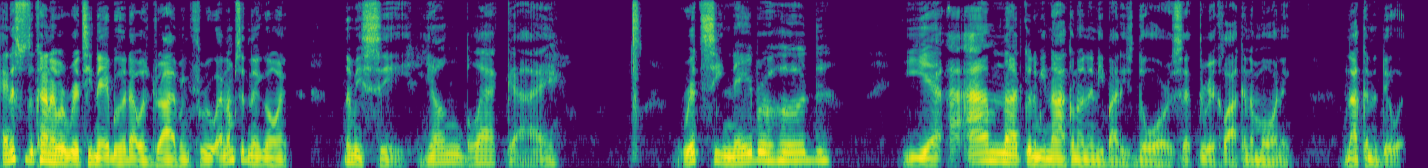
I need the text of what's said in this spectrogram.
And this was the kind of a ritzy neighborhood I was driving through. And I'm sitting there going, Let me see, young black guy, ritzy neighborhood. Yeah, I- I'm not going to be knocking on anybody's doors at three o'clock in the morning I'm not going to do it.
